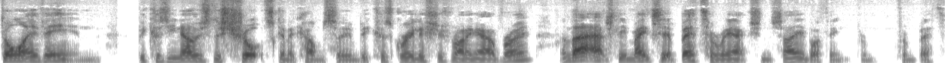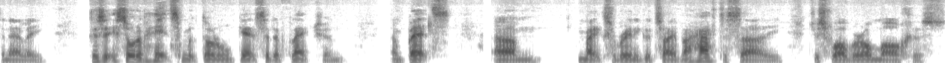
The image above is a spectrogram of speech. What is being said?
dive in because he knows the shot's going to come soon because Grealish is running out of room. And that actually makes it a better reaction save, I think, from, from Bettinelli because it sort of hits McDonald, gets a deflection, and Betts um, makes a really good save. I have to say, just while we're on Marcus,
